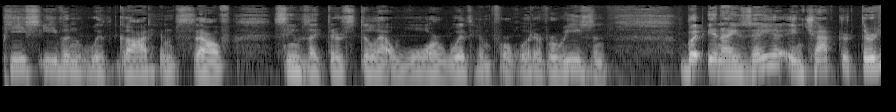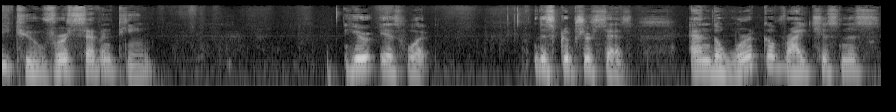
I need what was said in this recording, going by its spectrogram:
peace even with God Himself. Seems like they're still at war with Him for whatever reason. But in Isaiah, in chapter 32, verse 17, here is what the scripture says And the work of righteousness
